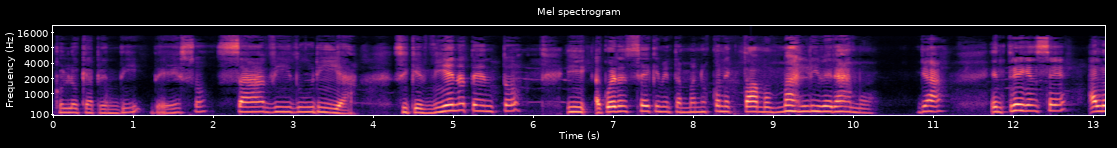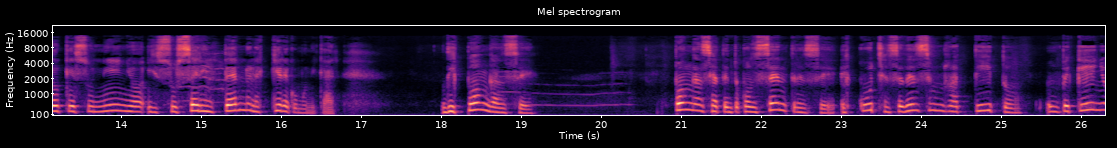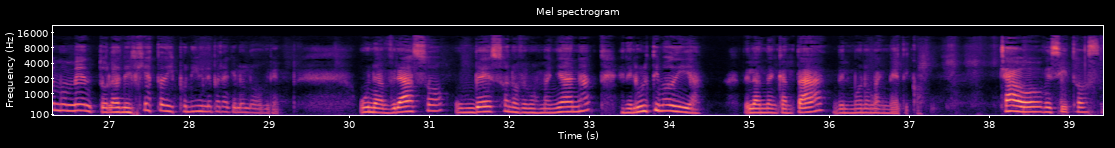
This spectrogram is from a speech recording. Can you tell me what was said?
con lo que aprendí de eso, sabiduría. Así que bien atento y acuérdense que mientras más nos conectamos, más liberamos. ¿Ya? Entréguense a lo que su niño y su ser interno les quiere comunicar. Dispónganse Pónganse atentos, concéntrense, escúchense, dense un ratito, un pequeño momento. La energía está disponible para que lo logren. Un abrazo, un beso, nos vemos mañana en el último día de la onda encantada del mono magnético. Chao, besitos.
